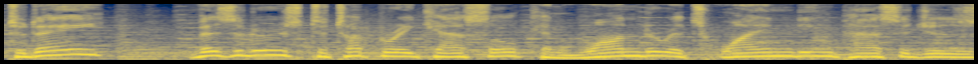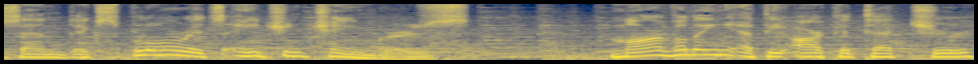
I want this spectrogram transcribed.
Today, visitors to Tutbury Castle can wander its winding passages and explore its ancient chambers marveling at the architecture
